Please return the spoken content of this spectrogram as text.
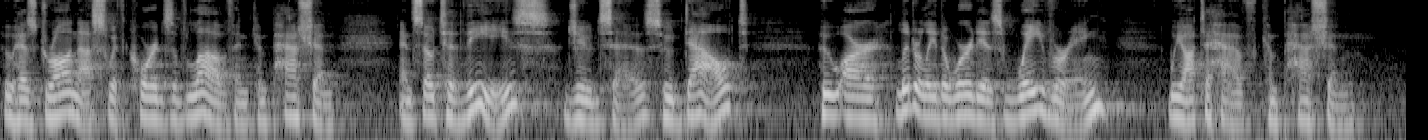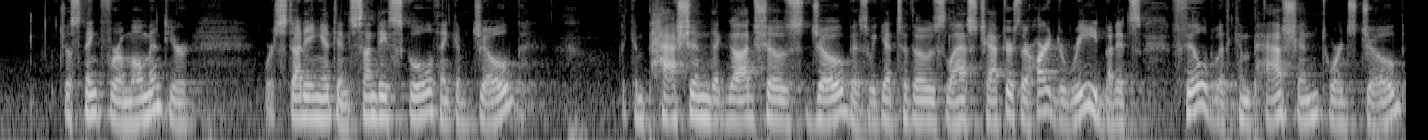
who has drawn us with cords of love and compassion. And so, to these, Jude says, who doubt, who are literally, the word is wavering, we ought to have compassion. Just think for a moment, you're, we're studying it in Sunday school. Think of Job, the compassion that God shows Job as we get to those last chapters. They're hard to read, but it's filled with compassion towards Job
